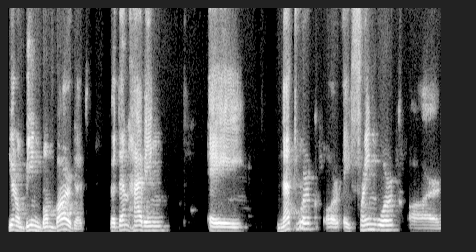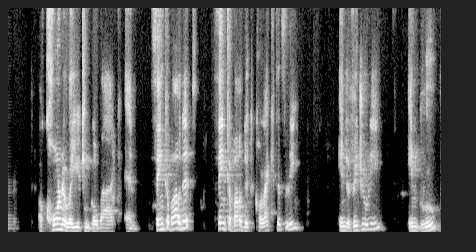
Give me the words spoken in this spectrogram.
you know, being bombarded, but then having a network or a framework or a corner where you can go back and think about it, think about it collectively, individually, in group,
